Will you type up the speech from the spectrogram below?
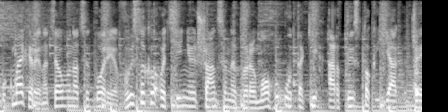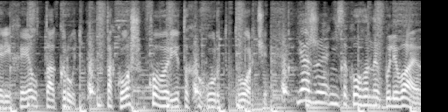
Букмекери на цьому нацвідборі високо оцінюють шанси на перемогу у таких артисток, як Джері Хейл та Круть. Також в фаворитах гурт творчі. Я же ні за кого не вболіваю.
